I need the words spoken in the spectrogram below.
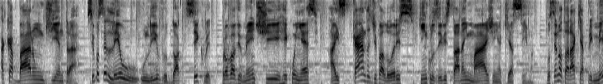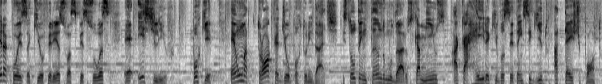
acabaram de entrar. Se você leu o livro Doctor Secret, provavelmente reconhece a escada de valores que inclusive está na imagem aqui acima. Você notará que a primeira coisa que ofereço às pessoas é este livro. Por quê? É uma troca de oportunidade. Estou tentando mudar os caminhos, a carreira que você tem seguido até este ponto.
